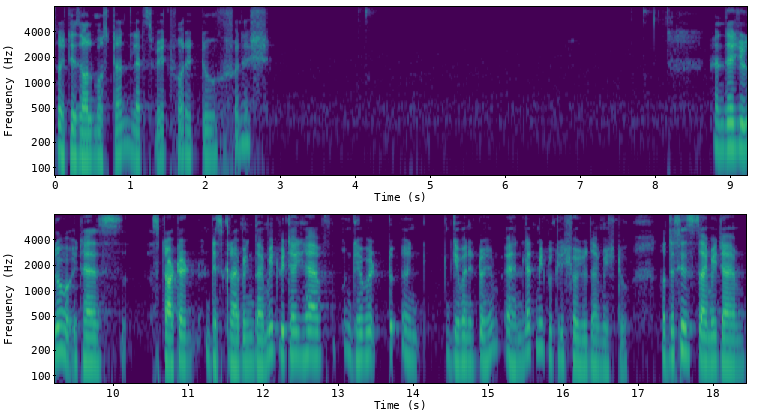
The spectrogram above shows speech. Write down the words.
So it is almost done. Let's wait for it to finish and there you go it has started describing the image which I have give it to, uh, given it to him and let me quickly show you the image too. So this is the image I am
